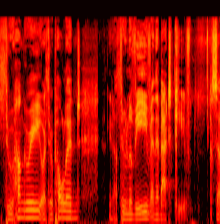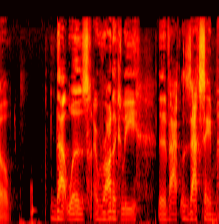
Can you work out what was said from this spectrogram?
through Hungary or through Poland, you know, through Lviv, and then back to Kiev. So that was ironically the exact same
